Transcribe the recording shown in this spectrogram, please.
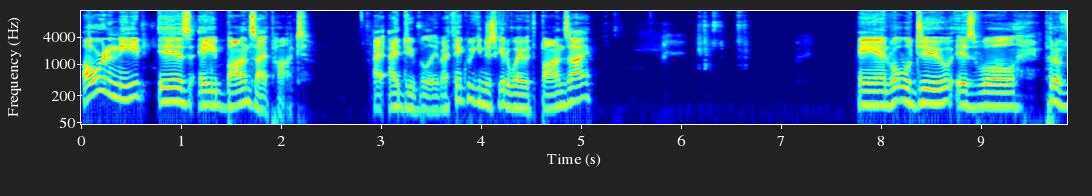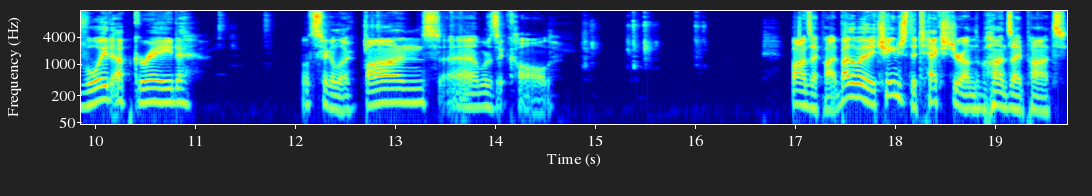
All we're to need is a bonsai pot. I, I do believe. I think we can just get away with bonsai. And what we'll do is we'll put a void upgrade. Let's take a look. Bonds, uh, what is it called? Bonsai pot. By the way, they changed the texture on the bonsai pots.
